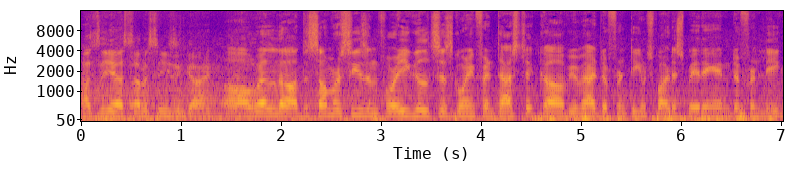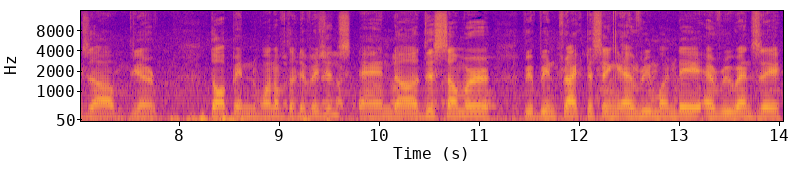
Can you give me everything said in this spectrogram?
How's the uh, summer season going? Uh, well, uh, the summer season for Eagles is going fantastic. Uh, we've had different teams participating in different leagues. Uh, we are top in one of the divisions, and uh, this summer we've been practicing every Monday, every Wednesday.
